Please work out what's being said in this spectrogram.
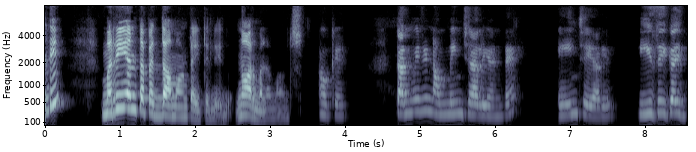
అది మరీ అంత పెద్ద అమౌంట్ అయితే లేదు. Normal amounts. ఓకే. తన్విని నమ్మించాలి అంటే ఏం చేయాలి? ఈజీగా ఇది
